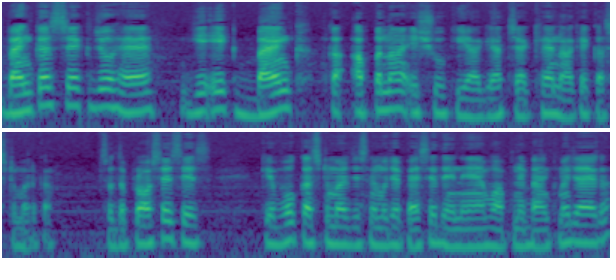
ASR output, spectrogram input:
banker's cheque जो है, ये एक बैंक का अपना इशू किया गया चेक है, ना कि कस्टमर का। सो द प्रोसेस इज़ कि वो कस्टमर जिसने मुझे पैसे देने हैं, वो अपने बैंक में जाएगा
